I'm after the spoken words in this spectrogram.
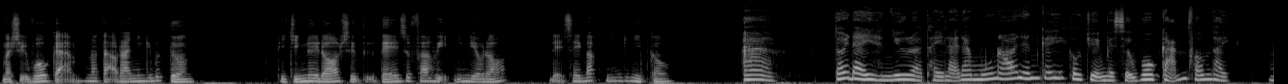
mà sự vô cảm nó tạo ra những cái bức tường. Thì chính nơi đó sự tử tế giúp phá hủy những điều đó để xây bắt những cái nhịp cầu à tới đây hình như là thầy lại đang muốn nói đến cái câu chuyện về sự vô cảm phải không thầy? Ừ,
